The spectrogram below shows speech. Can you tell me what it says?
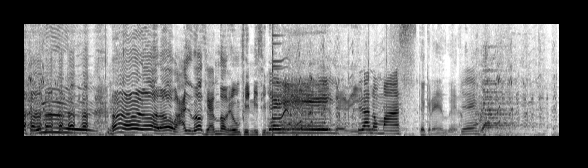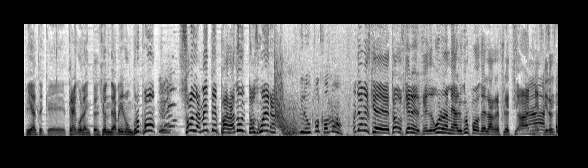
Ah, no, no, vaya, no, se ando de un finísimo. Mira nomás. ¿Qué crees, güera? ¿Qué? Fíjate que traigo la intención de abrir un grupo solamente para adultos, güera. ¿Grupo cómo? Pues ya ves que todos quieren que úname al grupo de las reflexiones. Ah, y sí, sí,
